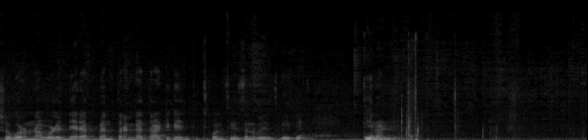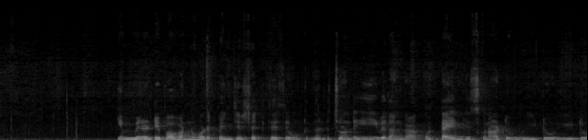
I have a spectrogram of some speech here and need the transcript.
షుగర్ ఉన్న వాళ్ళు నిరభ్యంతరంగా తాటికాయని తెచ్చుకొని సీజన్ వైజ్గా అయితే తినండి. ఇమ్యూనిటీ పవర్ను కూడా పెంచే శక్తి అయితే ఉంటుందండి. చూడండి ఈ విధంగా టైం తీసుకుని అటు ఇటు ఇటు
